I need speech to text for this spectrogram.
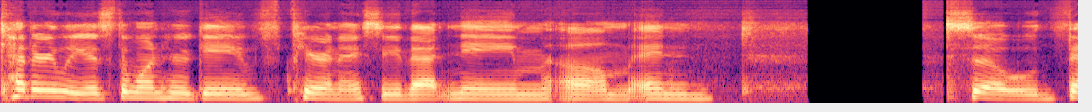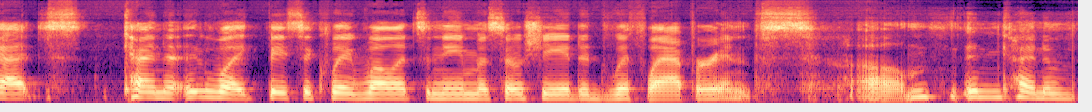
Ketterley is the one who gave Piranesi that name, um, and so that's kind of like basically, well, it's a name associated with labyrinths, um, and kind of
